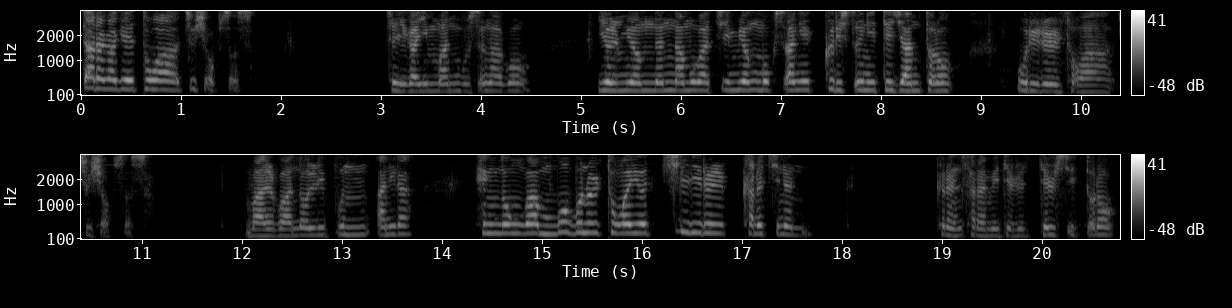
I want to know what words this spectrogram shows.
따라가게 도와주시옵소서. 저희가 입만 무성하고 열매 없는 나무같이 명목상의 그리스도인이 되지 않도록 우리를 도와주시옵소서. 말과 논리뿐 아니라 행동과 모분을 통하여 진리를 가르치는 그런 사람이 될 수 있도록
